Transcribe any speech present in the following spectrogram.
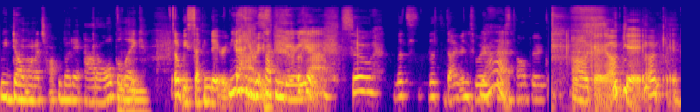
we don't want to talk about it at all. But like, Mhm. It'll be secondary. yeah, Anyways. secondary, Okay. yeah. So let's let's dive into our Yeah. first topic. Okay, okay, okay.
